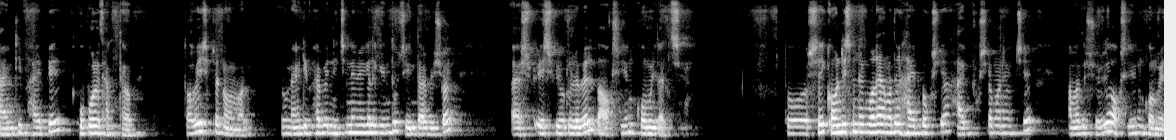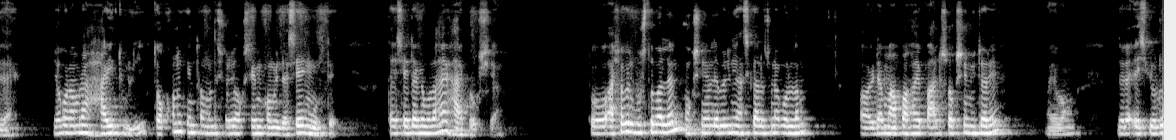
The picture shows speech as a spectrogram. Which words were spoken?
নাইনটি ফাইভের উপরে থাকতে হবে। তবেই সেটা নর্মাল এবং নাইনটি ফাইভের নিচে নেমে গেলে কিন্তু চিন্তার বিষয় S P O two level বা অক্সিজেন কমে যাচ্ছে তো সেই কন্ডিশনটাকে বলা হয় আমাদের হাইপোক্সিয়া হাইপোক্সিয়া মানে হচ্ছে আমাদের শরীরে অক্সিজেন কমে যায়। যখন আমরা হাই তুলি, তখন কিন্তু আমাদের শরীরে অক্সিজেন কমে যায় সেই মুহূর্তে। তাই সেটাকে বলা হয় হাইপোক্সিয়া তো আশা করি বুঝতে পারলেন অক্সিজেন লেভেল নিয়ে আজকে আলোচনা করলাম। এটা মাপা হয় পালস অক্সিমিটারে এবং যেটা এইচপিও টু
